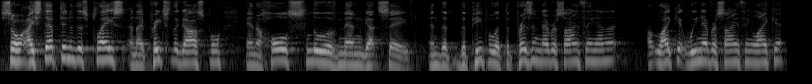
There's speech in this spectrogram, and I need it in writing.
So I stepped into this place and I preached the gospel, and a whole slew of men got saved. And the, the people at the prison never saw anything on it like it. We never saw anything like it.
